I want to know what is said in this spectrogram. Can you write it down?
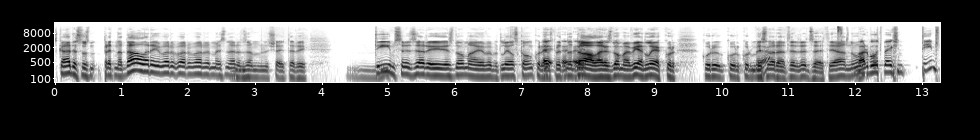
skaidrs, uz, pret Nadālu arī var, var, var, mēs neredzam šeit arī. Tīms redz arī, es domāju, varbūt liels konkurents pret Nadālu. Arī es domāju, viena lieta, kur, kur, kur, kur mēs jā. varētu redzēt. Jā, nu. Varbūt pēkšņi Tīms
